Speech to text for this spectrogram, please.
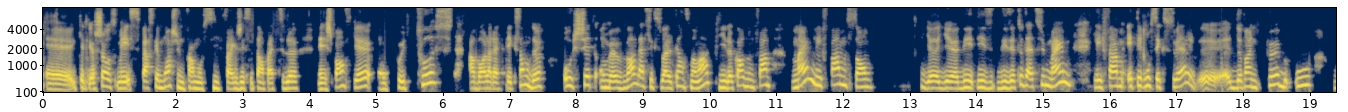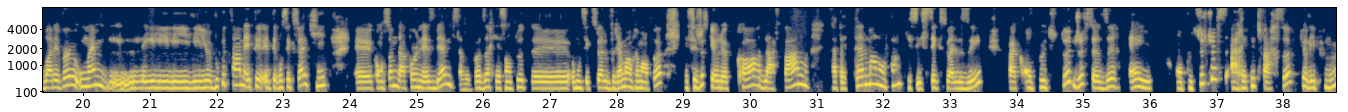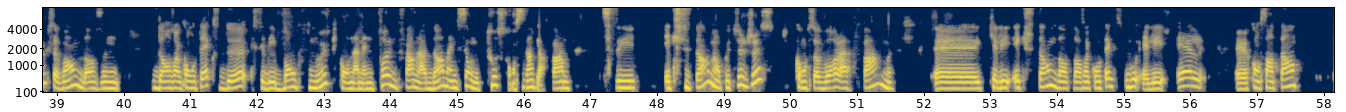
euh, quelque chose. Mais c'est parce que moi, je suis une femme aussi, fait que j'ai cette empathie-là. Mais je pense que on peut tous avoir la réflexion de oh shit, on me vend la sexualité en ce moment, puis le corps d'une femme, même les femmes sont il y a, des, des, études là-dessus, même les femmes hétérosexuelles euh, devant une pub ou whatever, ou même les, les, les, il y a beaucoup de femmes hétérosexuelles qui euh, consomment de la porn lesbienne, ça veut pas dire qu'elles sont toutes euh, homosexuelles, vraiment, vraiment pas, mais c'est juste que le corps de la femme, ça fait tellement longtemps que c'est sexualisé, fait qu'on peut tout juste se dire, hey, on peut-tu juste arrêter de faire ça, que les pneus se vendent dans une dans un contexte de c'est des bons pneus puis qu'on n'amène pas une femme là-dedans, même si on est tous conscients que la femme c'est excitant, mais on peut-tu juste concevoir la femme euh, qu'elle est excitante dans, dans, un contexte où elle est, elle, euh, consentante,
